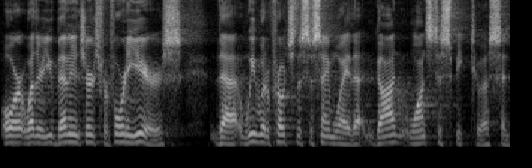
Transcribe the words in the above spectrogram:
or whether you've been in church for 40 years, that we would approach this the same way that God wants to speak to us, and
